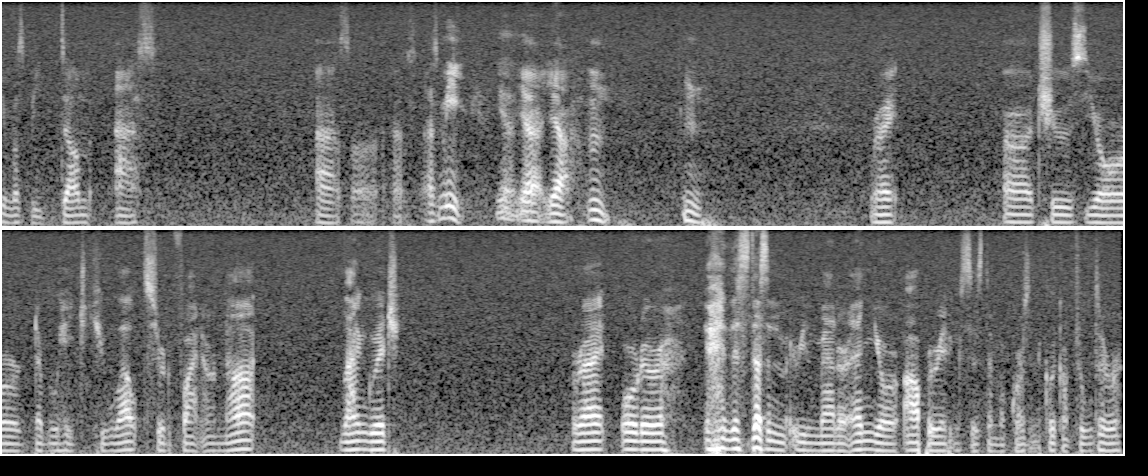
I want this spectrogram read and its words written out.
you must be dumb as as uh, as as me. Yeah, yeah, yeah. Mm. Mm. Right. Uh, choose your WHQL certified or not. Language. Right. Order. this doesn't really matter. And your operating system, of course. And click on filter.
